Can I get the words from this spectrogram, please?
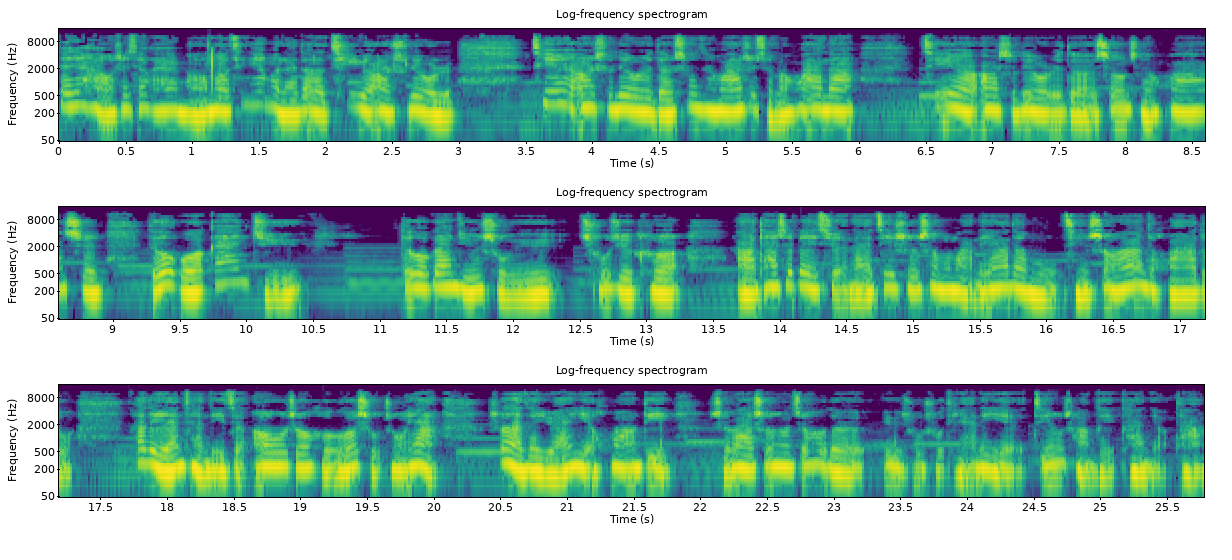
大家好，我是小可爱毛毛。今天我们来到了七月二十六日。七月二十六日的生辰花是什么花呢？七月二十六日的生辰花是德国柑橘。德国柑橘属于雏菊科，啊，它是被选来祭祀圣母玛利亚的母亲圣安的花朵。它的原产地在欧洲和俄属中亚，生长在原野荒地。此外，收成之后的玉蜀黍田里也经常可以看见它。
